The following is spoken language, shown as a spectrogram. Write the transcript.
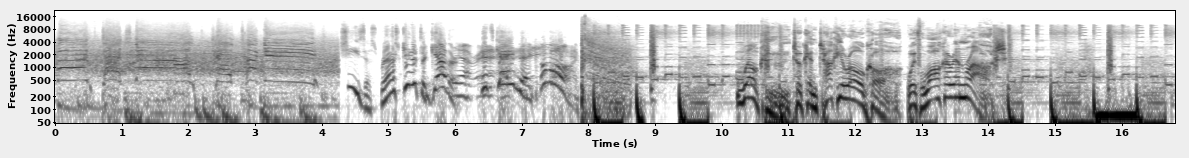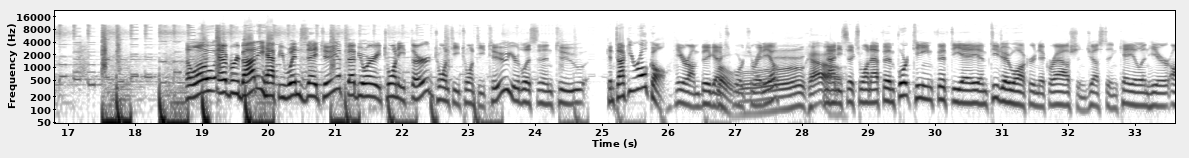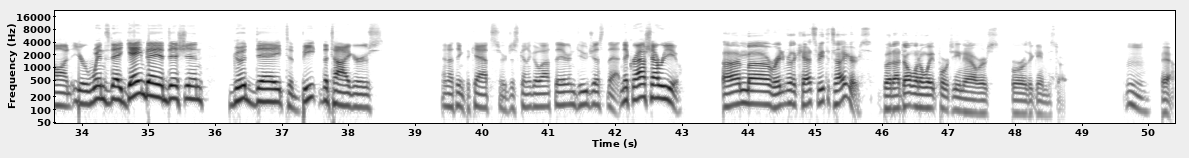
5, touchdown! Kentucky! Jesus, Rash, get it together. Yeah, Rash. It's game day. Come on. Welcome to Kentucky Roll Call with Walker and Roush. Hello, everybody. Happy Wednesday to you, February 23rd, 2022. You're listening to Kentucky Roll Call here on Big X Sports Radio. Oh, cow. 96.1 FM, 1450 AM. TJ Walker, Nick Roush, and Justin Kalen here on your Wednesday game day edition. Good day to beat the Tigers. And I think the Cats are just going to go out there and do just that. Nick Roush, how are you? I'm uh, ready for the Cats to beat the Tigers, but I don't want to wait 14 hours for the game to start. Mm, Yeah.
